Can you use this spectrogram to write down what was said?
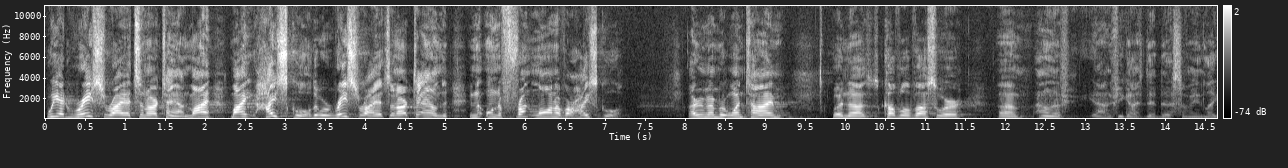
We had race riots in our town. My, my high school, there were race riots in our town in on the front lawn of our high school. I remember one time when uh, a couple of us were, um, I, don't know if, I don't know if you guys did this. I mean, like,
